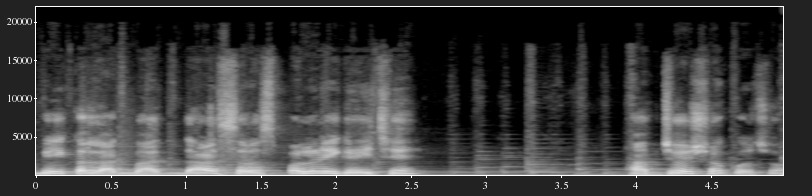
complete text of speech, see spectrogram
બે કલાક બાદ દાળ સરસ પલળી ગઈ છે. આપ જોઈ શકો છો,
